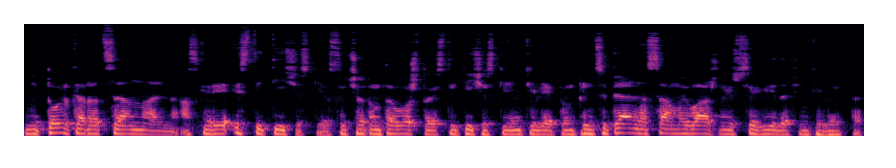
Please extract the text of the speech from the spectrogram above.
не только рационально, а скорее эстетически, с учетом того, что эстетический интеллект, он принципиально самый важный из всех видов интеллекта.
